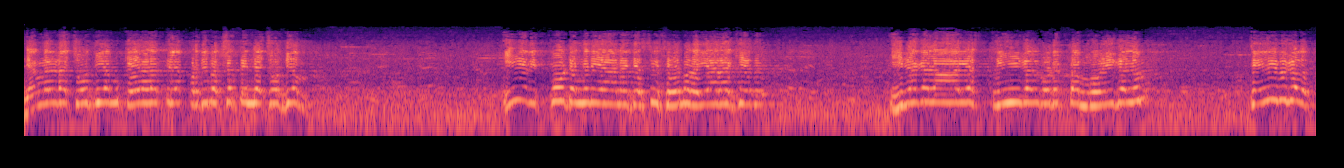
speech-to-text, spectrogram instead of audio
ഞങ്ങളുടെ ചോദ്യം കേരളത്തിലെ പ്രതിപക്ഷത്തിന്റെ ചോദ്യം. ഈ റിപ്പോർട്ട് എങ്ങനെയാണ് ജസ്റ്റിസ് ഹേമ തയ്യാറാക്കിയത്? ഇരകളായ സ്ത്രീകൾ കൊടുത്ത മൊഴികളും തെളിവുകളും.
